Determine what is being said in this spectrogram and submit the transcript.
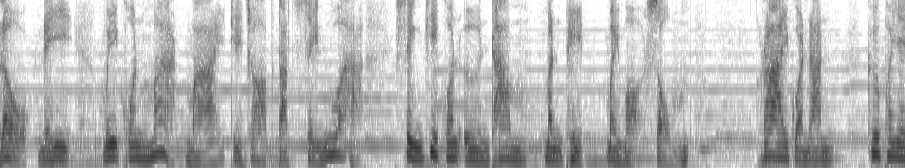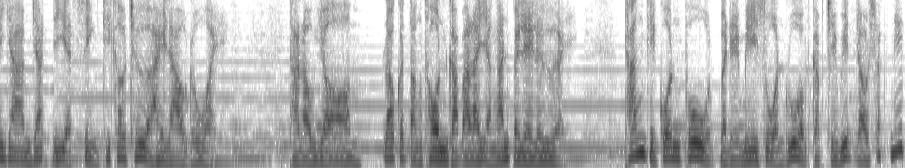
โลกนี้มีคนมากมายที่ชอบตัดสินว่า สิ่งที่คนอื่นทำมันผิดไม่เหมาะสมรายกว่านั้น คือพยายามยัดเยียดสิ่งที่เขาเชื่อให้เราด้วย ถ้าเรายอมเราก็ต้องทนกับอะไรอย่างนั้นไปเรื่อยๆ ทั้งที่คนพูดไม่ได้มีส่วนร่วมกับชีวิตเราสักนิด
